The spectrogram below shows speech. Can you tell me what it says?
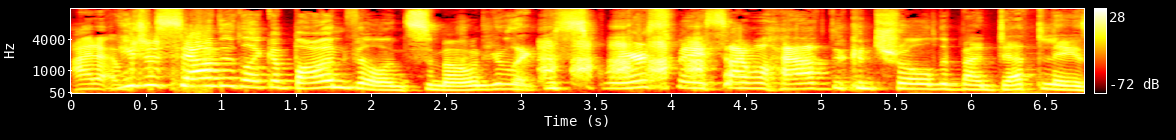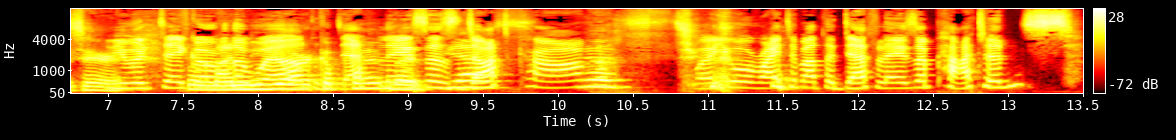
I don't. You just sounded like a Bond villain, Simone. You're like, with Squarespace, I will have the control of my death laser. You would take over the New world. Deathlasers.com, yes. yes. where you will write about the death laser patents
